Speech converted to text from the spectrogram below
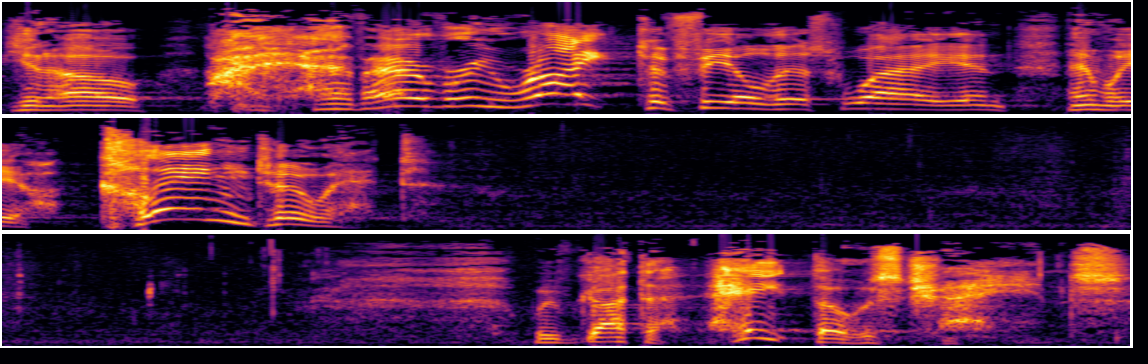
you know, I have every right to feel this way and, and we cling to it. We've got to hate those chains.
